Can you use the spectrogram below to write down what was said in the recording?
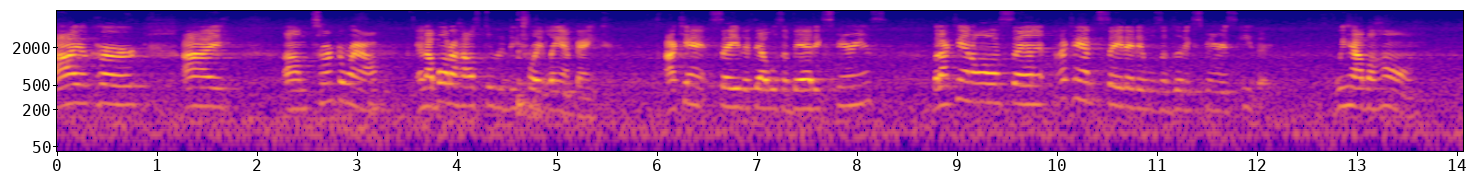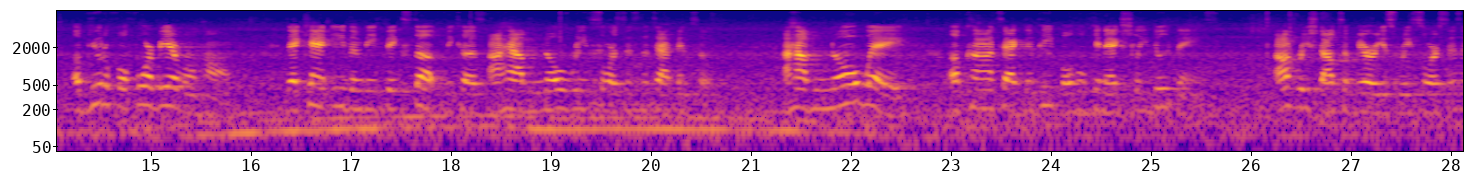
I occurred, I um, turned around and I bought a house through the Detroit Land Bank. I can't say that that was a bad experience, but I can't all say I can't say that it was a good experience either. We have a home, a beautiful four bedroom home that can't even be fixed up because I have no resources to tap into. I have no way of contacting people who can actually do things. I've reached out to various resources.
